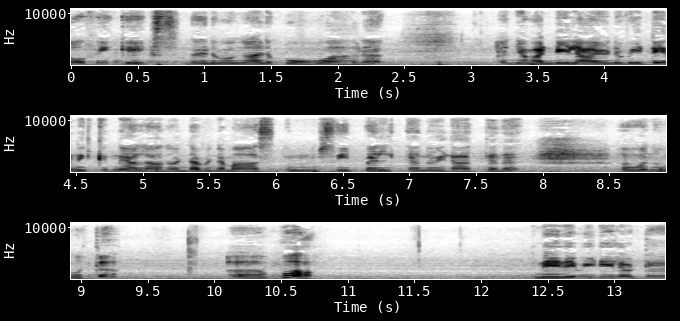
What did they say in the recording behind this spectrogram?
കോഫി കേക്ക്സ് നെടുമങ്ങാട് പോവുകയാണ്. ഞാൻ വണ്ടിയിലായതുകൊണ്ട് വീട്ടിൽ നിൽക്കുന്നതല്ല അതുകൊണ്ടാണ് പിന്നെ മാസ്കും സീറ്റ് ബെൽറ്റ് ബെൽറ്റൊന്നും ഇടാത്തത്. അപ്പോൾ നമുക്ക് പോവാം. നേരെ വീഡിയോയിലോട്ട്.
